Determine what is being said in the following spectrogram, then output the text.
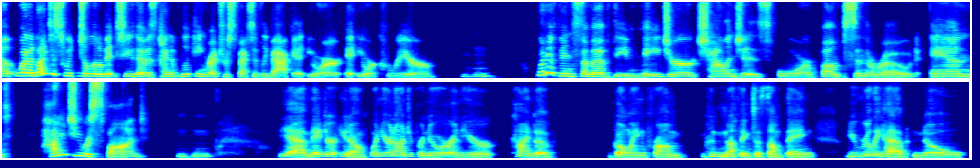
Uh, what I'd like to switch a little bit to though is kind of looking retrospectively back at your at your career. Mm-hmm. What have been some of the major challenges or bumps in the road? And how did you respond? Mm-hmm. Yeah, major, you know, when you're an entrepreneur and you're kind of going from nothing to something, you really have no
